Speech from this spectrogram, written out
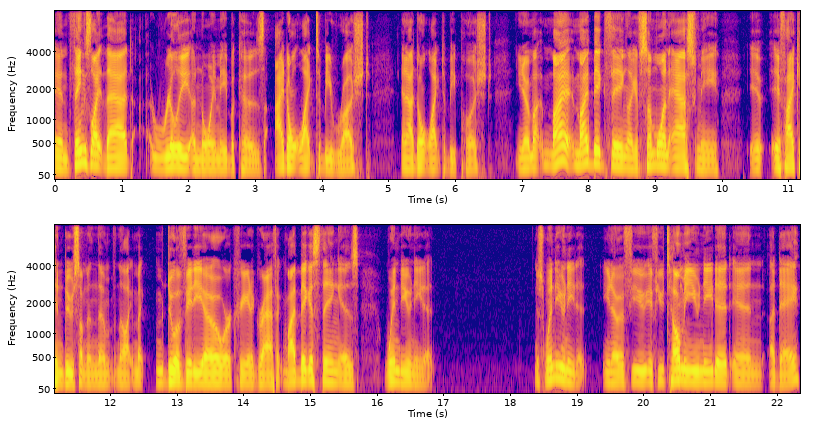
And things like that really annoy me because I don't like to be rushed and I don't like to be pushed you know my my my big thing like if someone asks me if, if I can do something them like do a video or create a graphic. My biggest thing is when do you need it? Just when do you need it? You know, if you if you tell me you need it in a day,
